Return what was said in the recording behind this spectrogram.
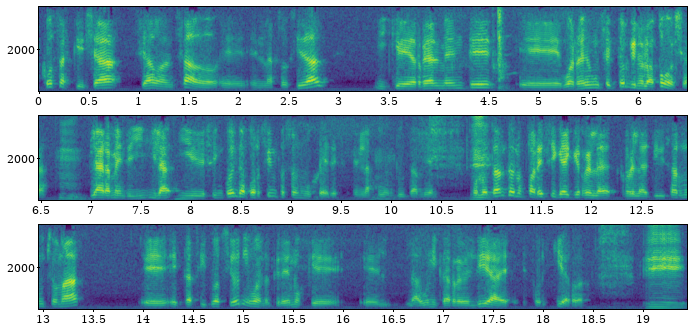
cosas que ya se ha avanzado en, la sociedad y que realmente, eh, bueno, es un sector que no lo apoya, mm. claramente, y, la, y el 50% son mujeres en la juventud también. Por lo tanto, nos parece que hay que relativizar mucho más esta situación y bueno, creemos que la única rebeldía es por izquierda. Eh,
